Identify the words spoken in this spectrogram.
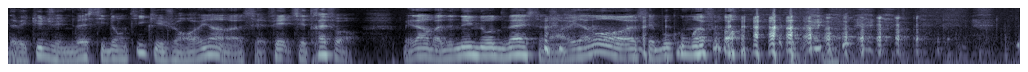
D'habitude, j'ai une veste identique et je reviens, euh, c'est très fort. Mais là, on m'a donné une autre veste, alors évidemment, euh, c'est beaucoup moins fort.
